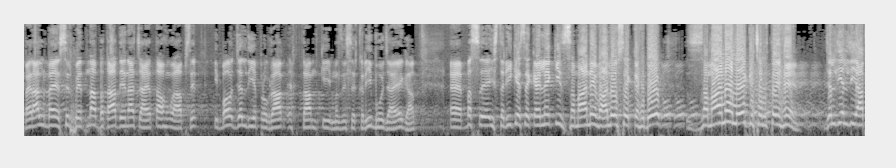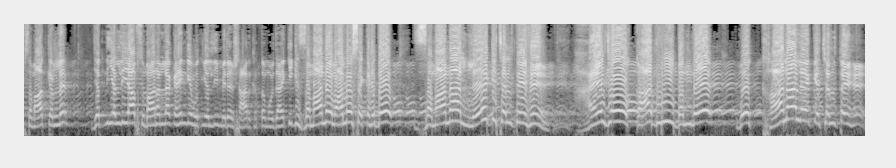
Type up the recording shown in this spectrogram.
بہرحال میں صرف اتنا بتا دینا چاہتا ہوں آپ سے کہ بہت جلد یہ پروگرام اختتام کی منزل سے قریب ہو جائے گا۔ بس اس طریقے سے کہہ لیں کہ زمانے والوں سے کہہ دو، زمانہ لے کے چلتے ہیں۔ جلدی جلدی آپ سماعت کر لیں۔ جتنی جلدی آپ سبحان اللہ کہیں گے، اتنی جلدی میرے اشار ختم ہو جائے کیونکہ زمانے والوں سے کہہ دو، زمانہ لے کے چلتے ہیں۔ ہیں جو قادری بندے، وہ کھانا لے کے چلتے ہیں۔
